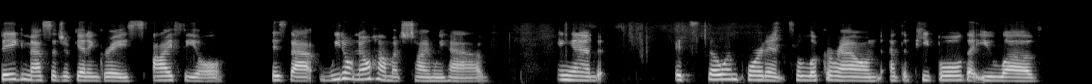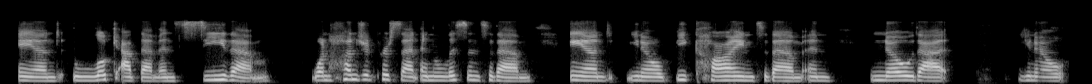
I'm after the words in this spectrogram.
big message of getting grace, I feel, is that we don't know how much time we have. And it's so important to look around at the people that you love and look at them and see them 100% and listen to them and you know be kind to them and know that you know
